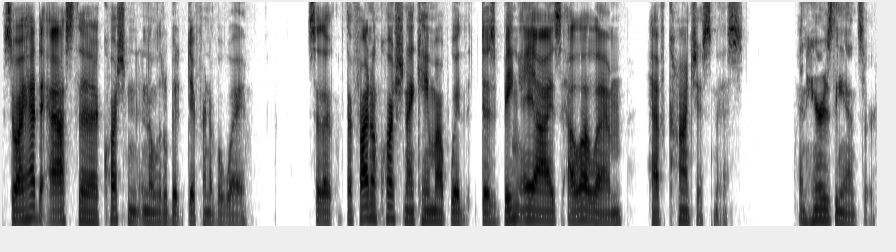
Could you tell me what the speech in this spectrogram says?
So I had to ask the question in a little bit different of a way. So the, the final question I came up with Does Bing AI's LLM have consciousness? And here's the answer.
